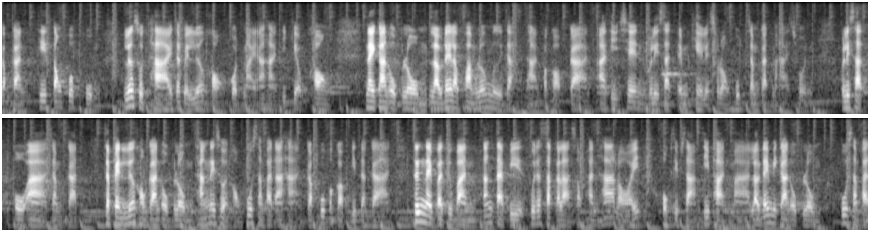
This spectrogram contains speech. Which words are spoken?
กับการที่ต้องควบคุม เรื่องสุดท้ายจะเป็นเรื่องของกฎหมายอาหารที่เกี่ยวข้องในการอบรมเราได้รับความร่วมมือจากสถานประกอบการ อาทิเช่น บริษัท MK Restaurant Group จำกัดมหาชน บริษัท OR จำกัด จะเป็นเรื่องของการอบรมทั้งในส่วนของผู้สัมผัสอาหารกับผู้ประกอบกิจการ ซึ่งในปัจจุบันตั้งแต่ปีพุทธศักราช 2563 ที่ผ่านมา เราได้มีการอบรมผู้สัมผัส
